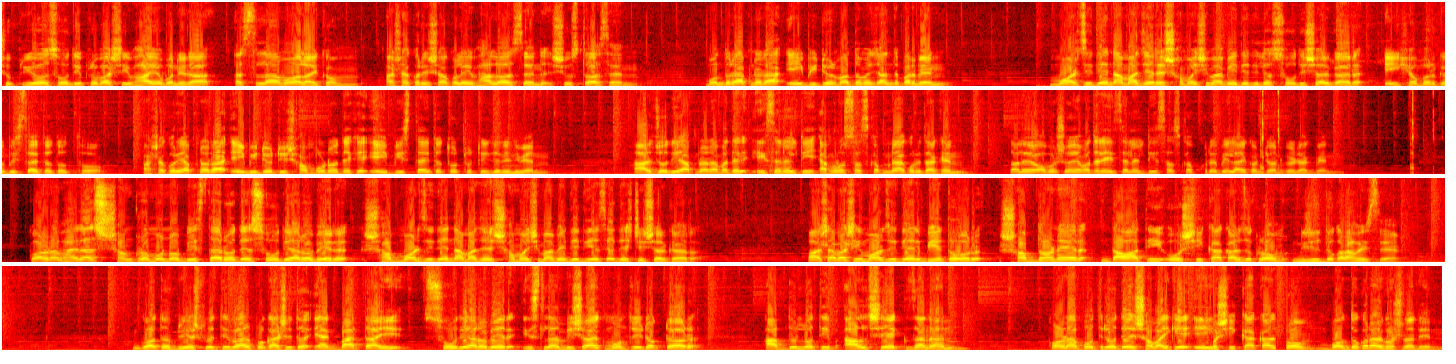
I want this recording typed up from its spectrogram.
সুপ্রিয় সৌদি প্রবাসী ভাই ও বোনেরা, আসসালামু আলাইকুম। আশা করি সকলেই ভালো আছেন, সুস্থ আছেন। বন্ধুরা, আপনারা এই ভিডিওর মাধ্যমে জানতে পারবেন, মসজিদে নামাজের সময়সীমা বেঁধে দিল সৌদি সরকার, এই সম্পর্কে বিস্তারিত তথ্য। আশা করি আপনারা এই ভিডিওটি সম্পূর্ণ দেখে এই বিস্তারিত তথ্যটি জেনে নেবেন। আর যদি আপনারা আমাদের এই চ্যানেলটি এখনও সাবস্ক্রাইব না করে থাকেন, তাহলে অবশ্যই আমাদের এই চ্যানেলটি সাবস্ক্রাইব করে বেল আইকনটি অন করে রাখবেন। করোনা ভাইরাস সংক্রমণ ও বিস্তার রোধে সৌদি আরবের সব মসজিদে নামাজের সময়সীমা বেঁধে দিয়েছে দেশটির সরকার। পাশাপাশি মসজিদের ভেতর সব ধরনের দাওয়াতি ও শিক্ষা কার্যক্রম নিষিদ্ধ করা হয়েছে। গত বৃহস্পতিবার প্রকাশিত এক বার্তায় সৌদি আরবের ইসলাম বিষয়ক মন্ত্রী doctor Abdul Latif Al Sheikh জানান, করোনা প্রতিরোধে সবাইকে এই শিক্ষা কার্যক্রম বন্ধ করার ঘোষণা দেন।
